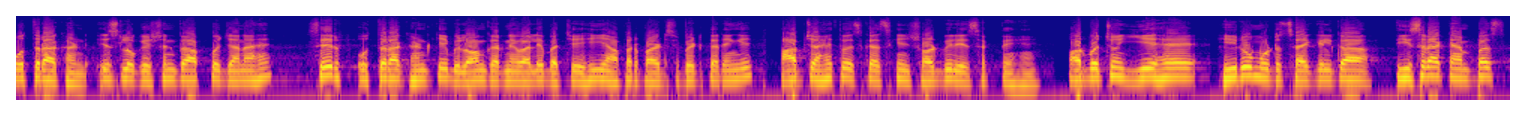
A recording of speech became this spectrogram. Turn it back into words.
उत्तराखंड। इस लोकेशन पे आपको जाना है। सिर्फ़ उत्तराखंड के बिलोंग करने वाले बच्चे ही यहाँ पर पार्टिसिपेट करेंगे। आप चाहे तो इसका स्क्रीनशॉट भी ले सकते हैं। और बच्चों, ये है हीरो मोटरसाइकिल का तीसरा कैंपस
